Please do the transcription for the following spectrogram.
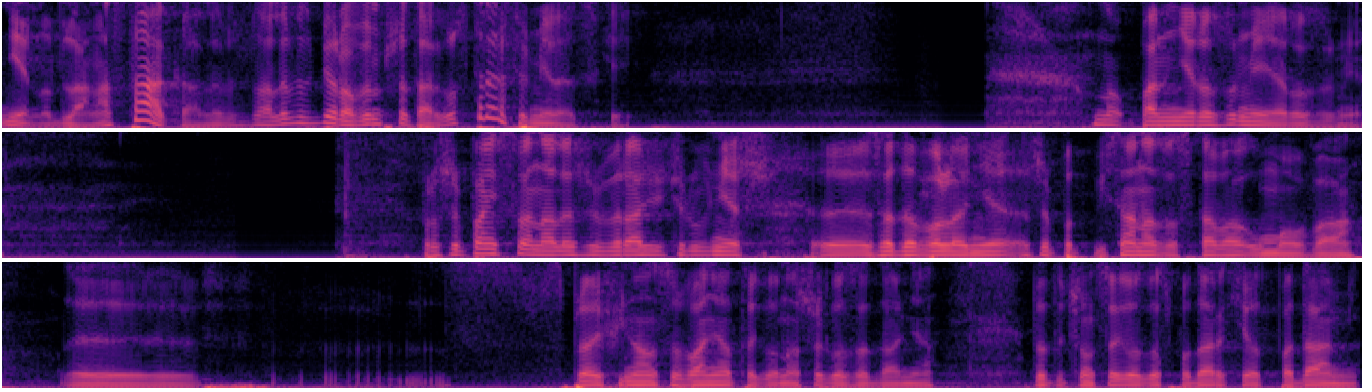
Nie, no dla nas tak, ale, ale w zbiorowym przetargu strefy mieleckiej. No, pan nie rozumie, ja rozumiem. Proszę Państwa, należy wyrazić również e, zadowolenie, że podpisana została umowa e, w sprawie finansowania tego naszego zadania dotyczącego gospodarki odpadami.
